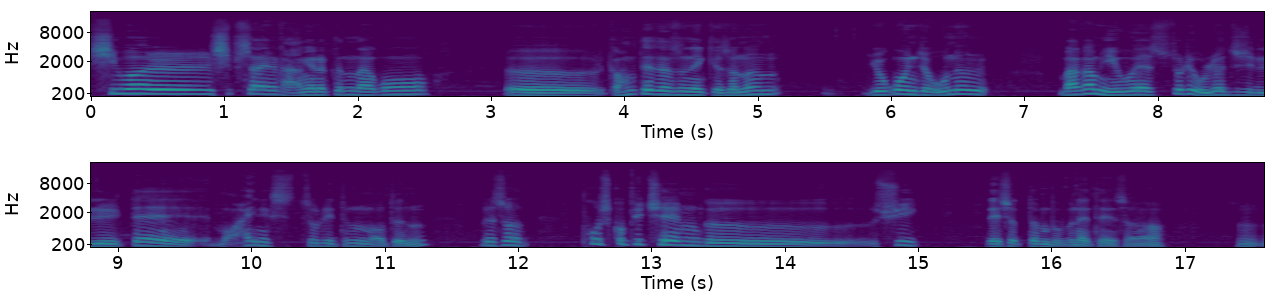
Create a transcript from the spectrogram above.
10월 14일 강연을 끝나고 어, 그러니까 황태자 선생님께서는 요거 이제 오늘 마감 이후에 스토리 올려주실 때 뭐 하이닉스 스토리든 뭐든 그래서 포스코 퓨처엠 그 수익 내셨던 부분에 대해서 음?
